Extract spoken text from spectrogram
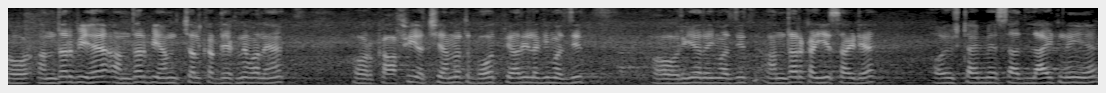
और अंदर भी है। अंदर भी हम चल कर देखने वाले हैं और काफ़ी अच्छी, हमें तो बहुत प्यारी लगी मस्जिद और ये रही मस्जिद। अंदर का ये साइड है। और इस टाइम में शायद लाइट नहीं है।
